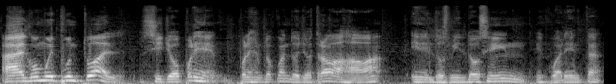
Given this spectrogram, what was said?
a algo muy puntual. Si yo, por ejemplo, por ejemplo cuando yo trabajaba en el 2012 en, en 40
